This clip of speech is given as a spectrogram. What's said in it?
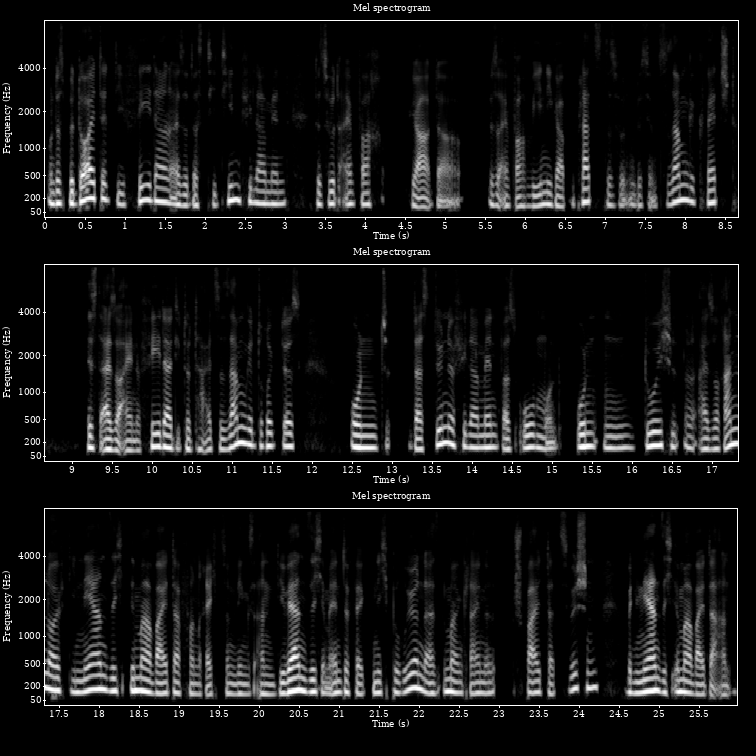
Und das bedeutet, die Federn, also das Titinfilament, das wird einfach, ja, da ist einfach weniger Platz, das wird ein bisschen zusammengequetscht. Ist also eine Feder, die total zusammengedrückt ist. Und das dünne Filament, was oben und unten durch, also ranläuft, die nähern sich immer weiter von rechts und links an. Die werden sich im Endeffekt nicht berühren, da ist immer ein kleiner Spalt dazwischen, aber die nähern sich immer weiter an.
